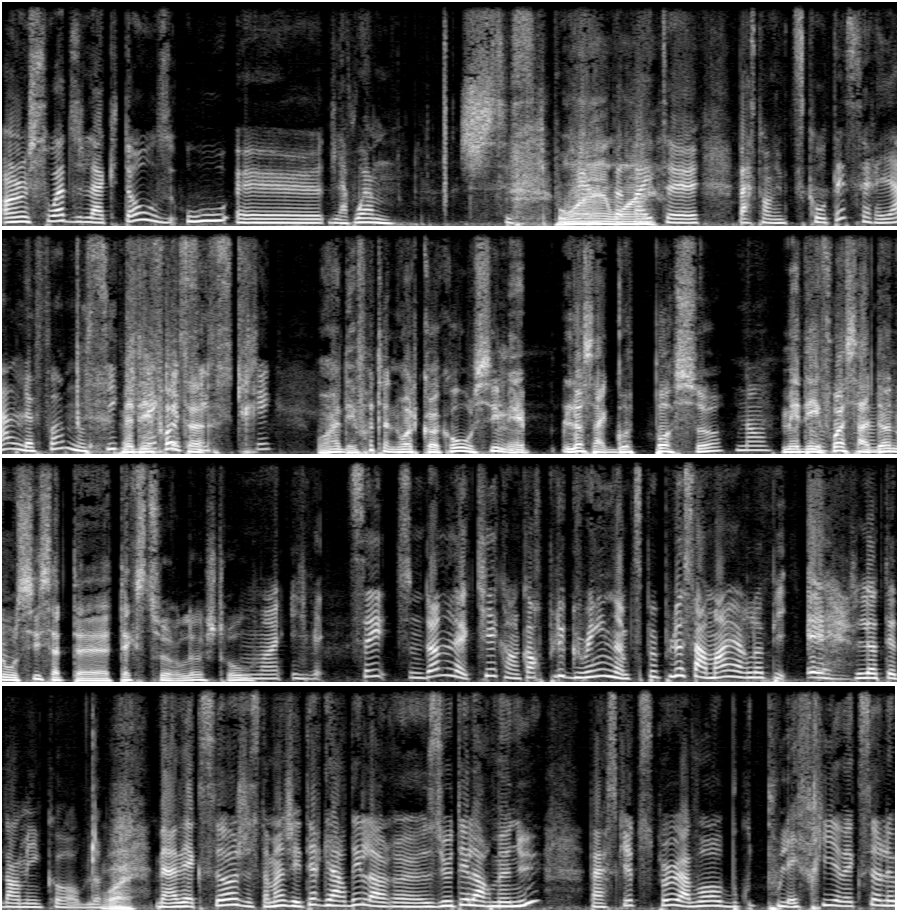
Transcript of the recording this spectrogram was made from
un soit du lactose ou euh, de l'avoine. Sais ce qui pourrait Ouais, ouais. peut-être euh, parce qu'on a un petit côté céréal, le fun aussi, qui Mais des fait fois, que c'est sucré. Ouais, des fois, tu as noix de coco aussi, mais là, ça goûte pas ça. Non. Mais des fois, ça donne aussi cette euh, texture-là, je trouve. Ouais, tu me donnes le kick encore plus green, un petit peu plus amer, là, puis eh, là, t'es dans mes cordes. Ouais. Mais avec ça, justement, j'ai été regarder leur, euh, zioter leur menu parce que tu peux avoir beaucoup de poulet frit avec ça, là,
